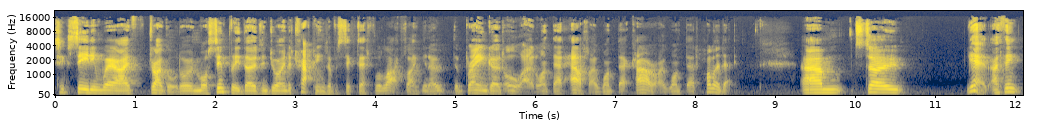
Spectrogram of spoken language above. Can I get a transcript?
succeeding where I've struggled, or more simply, those enjoying the trappings of a successful life. Like, you know, the brain goes, oh, I want that house, I want that car, I want that holiday. Um, so, yeah, I think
